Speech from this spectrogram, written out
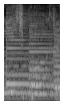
ніч поки.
